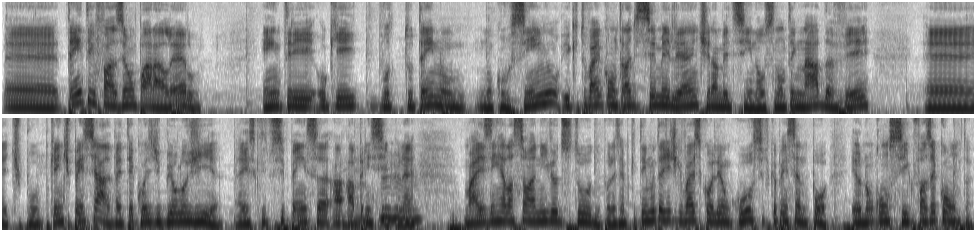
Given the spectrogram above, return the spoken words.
é, tentem fazer um paralelo entre o que tu tem no, no cursinho e o que tu vai encontrar de semelhante na medicina, ou se não tem nada a ver. É, tipo, porque a gente pensa, ah, vai ter coisa de biologia. É isso que se pensa a, a princípio, né? Mas em relação a nível de estudo, por exemplo, que tem muita gente que vai escolher um curso e fica pensando, pô, eu não consigo fazer conta.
